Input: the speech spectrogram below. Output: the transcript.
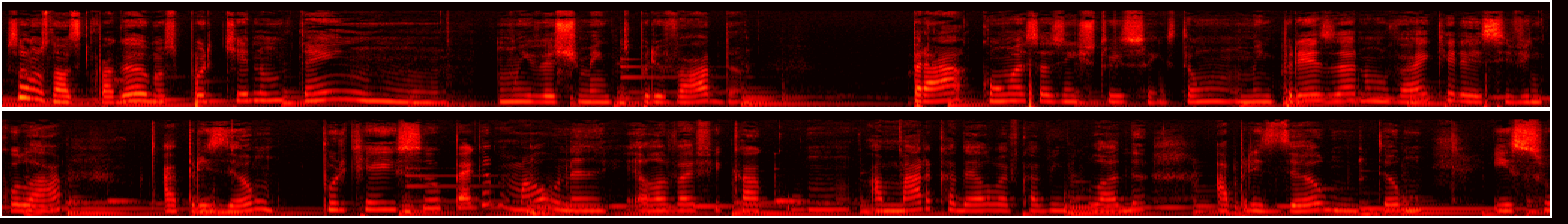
Somos nós que pagamos porque não tem investimento privado para com essas instituições. Então, uma empresa não vai querer se vincular à prisão porque isso pega mal, né? Ela vai ficar com a marca dela vai ficar vinculada à prisão, então isso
